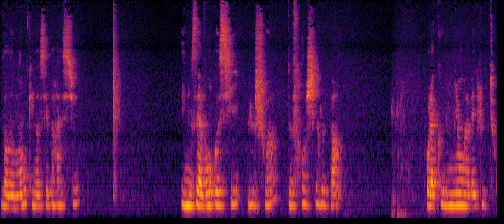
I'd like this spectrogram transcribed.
dans nos manques et nos séparations. Et nous avons aussi le choix de franchir le pas pour la communion avec le tout,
